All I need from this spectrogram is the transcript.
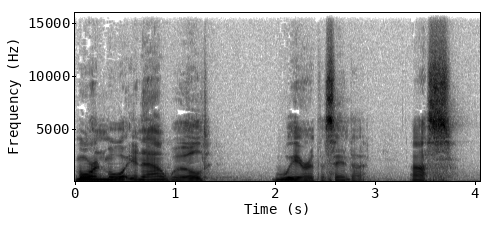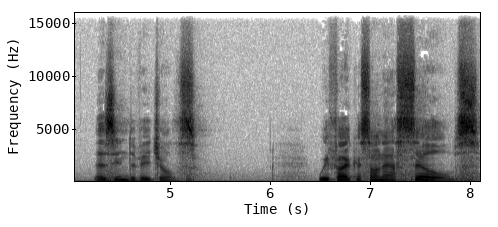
More and more in our world, we're at the centre, us as individuals. We focus on ourselves,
